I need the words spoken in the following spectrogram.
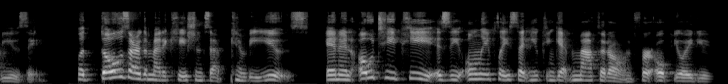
using. But those are the medications that can be used. And an OTP is the only place that you can get methadone for opioid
